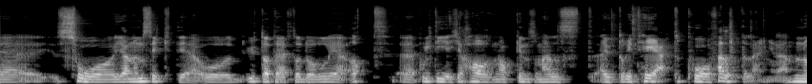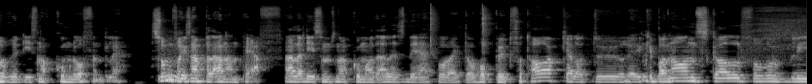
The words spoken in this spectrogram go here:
er så gjennomsiktige og utdaterte og dårlige at eh, politiet ikke har noen som helst autoritet på feltet lenger når de snakker om det offentlige. Som f.eks. NNPF, eller de som snakker om at LSD får deg til å hoppe utfor tak, eller at du røyker bananskall for å bli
